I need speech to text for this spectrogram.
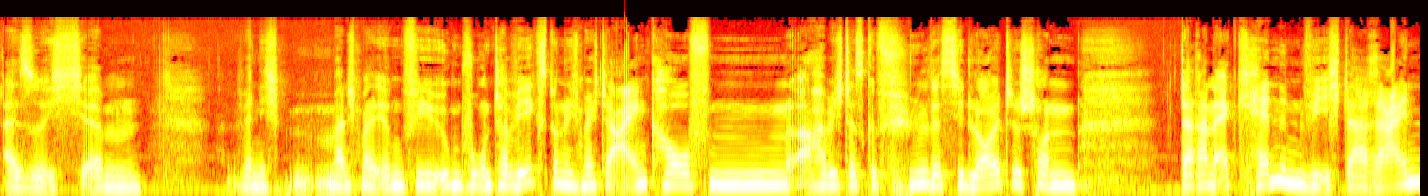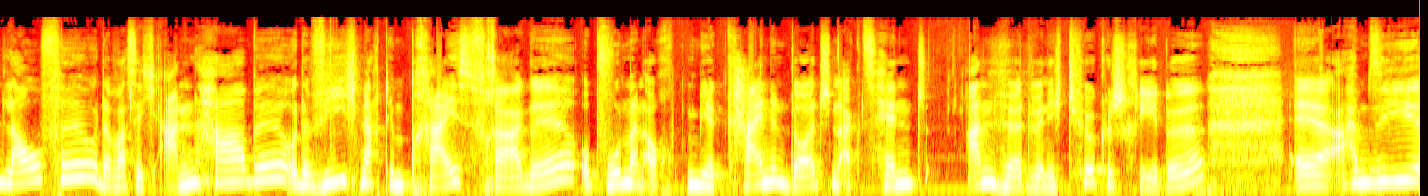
Also ich ähm, wenn ich manchmal irgendwie irgendwo unterwegs bin und ich möchte einkaufen, habe ich das Gefühl, dass die Leute schon daran erkennen, wie ich da reinlaufe oder was ich anhabe oder wie ich nach dem Preis frage, obwohl man auch mir keinen deutschen Akzent anhört, wenn ich Türkisch rede, äh, haben sie,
